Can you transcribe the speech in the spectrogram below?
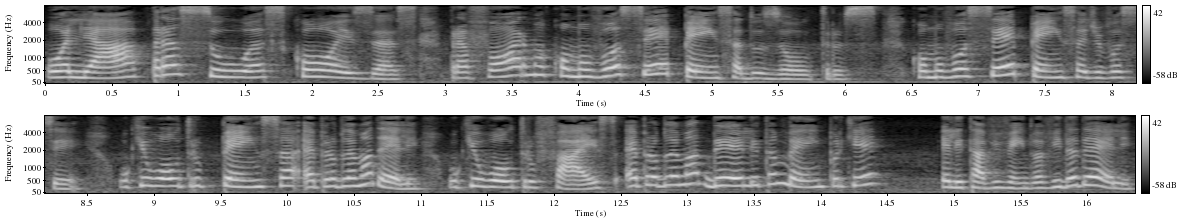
olhar para suas coisas, para a forma como você pensa dos outros, como você pensa de você. O que o outro pensa é problema dele, o que o outro faz é problema dele também, porque ele tá vivendo a vida dele.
